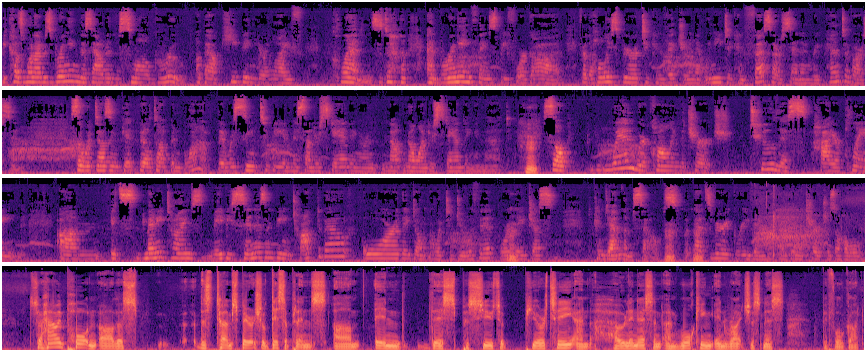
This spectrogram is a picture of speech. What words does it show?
because when I was bringing this out in the small group about keeping your life cleansed and bringing things before God for the Holy Spirit to convict you and that we need to confess our sin and repent of our sin so it doesn't get built up and blocked. There was seemed to be a misunderstanding or not, no understanding in that. Hmm. So when we're calling the church to this higher plane, um, it's many times maybe sin isn't being talked about, or they don't know what to do with it, or hmm. they just condemn themselves. But that's very grieving, I think, in the church as a whole. So, how important are the s- this term spiritual disciplines um, in this pursuit of purity and holiness and, and walking in righteousness before God?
